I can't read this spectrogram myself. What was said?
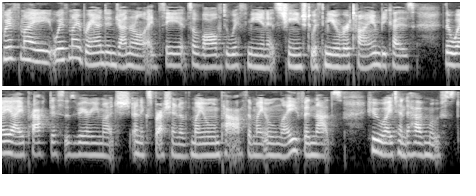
with my with my brand in general. I'd say it's evolved with me and it's changed with me over time because the way I practice is very much an expression of my own path and my own life, and that's who I tend to have most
